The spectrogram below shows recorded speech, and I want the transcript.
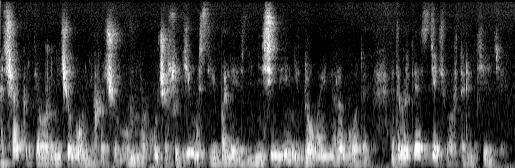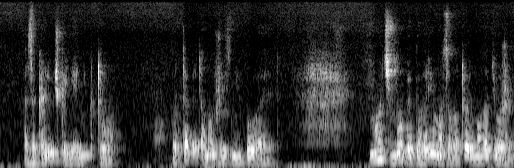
А человек говорит, я уже ничего не хочу, у меня куча судимости и болезней, ни семьи, ни дома и ни работы. Это, говорит, я здесь в авторитете, а за колючкой я никто. Вот так, говорит, оно в жизни бывает. Мы очень много говорим о золотой молодежи.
